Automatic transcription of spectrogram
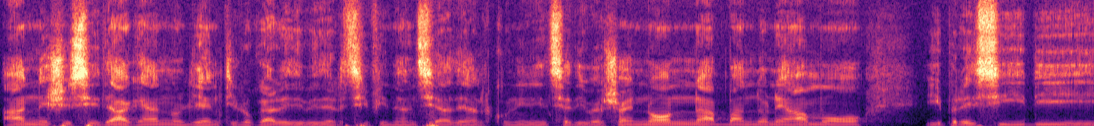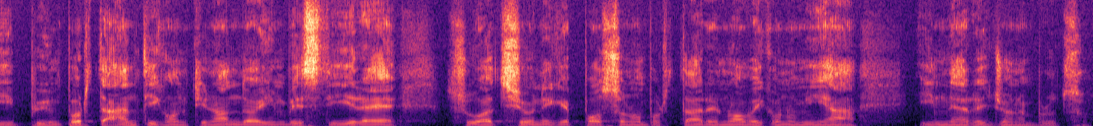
a necessità che hanno gli enti locali di vedersi finanziate alcune iniziative, cioè non abbandoniamo i presidi più importanti, continuando a investire su azioni che possono portare nuova economia in Regione Abruzzo.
